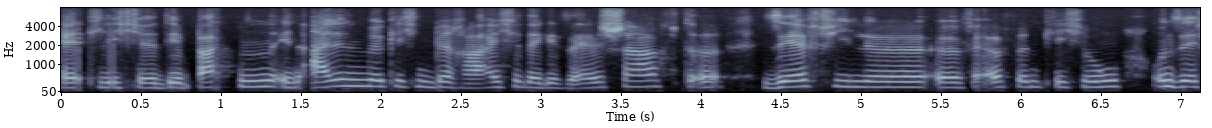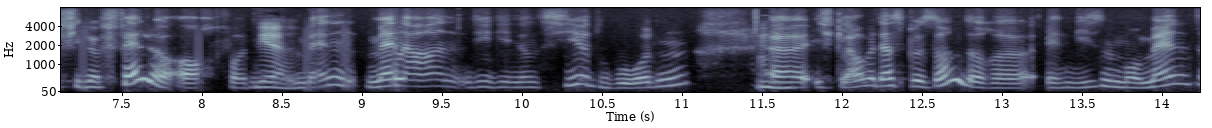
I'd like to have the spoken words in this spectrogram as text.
etliche Debatten in allen möglichen Bereichen der Gesellschaft, äh, sehr viele äh, Veröffentlichungen und sehr viele Fälle auch von yeah. Männern, die denunziert wurden. Mhm. Äh, ich glaube, das Besondere in diesem Moment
